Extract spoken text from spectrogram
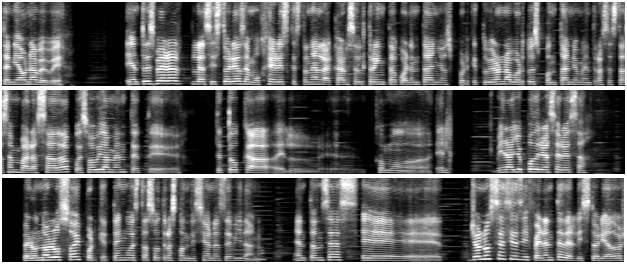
tenía una bebé. Y entonces ver las historias de mujeres que están en la cárcel 30 o 40 años porque tuvieron aborto espontáneo mientras estás embarazada, pues obviamente te, te toca el, eh, como el, mira, yo podría ser esa, pero no lo soy porque tengo estas otras condiciones de vida, ¿no? Entonces, eh, yo no sé si es diferente del historiador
